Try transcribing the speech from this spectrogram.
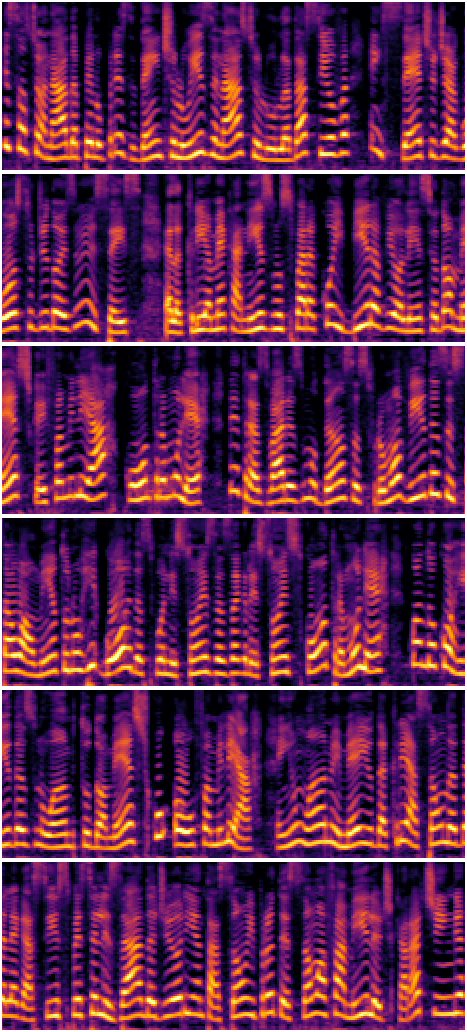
e sancionada pelo presidente Luiz Inácio Lula da Silva em 7 de agosto de 2006. Ela cria mecanismos para coibir a violência doméstica e familiar contra a mulher. Dentre as várias mudanças promovidas está o aumento no rigor das punições das agressões contra a mulher quando ocorridas no âmbito doméstico ou familiar. Em um ano e meio da criação da delegacia especializada de Orientação e Proteção à Família de Caratinga,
